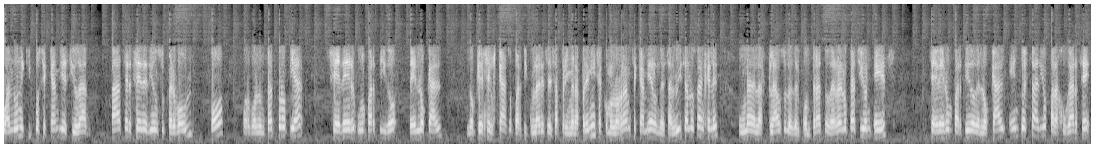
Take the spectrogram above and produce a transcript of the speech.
cuando un equipo se cambia de ciudad, va a ser sede de un Super Bowl o por voluntad propia ceder un partido del local. Lo que es el caso particular es esa primera premisa. Como los Rams se cambiaron de San Luis a Los Ángeles, una de las cláusulas del contrato de relocación es ceder un partido de local en tu estadio para jugarse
